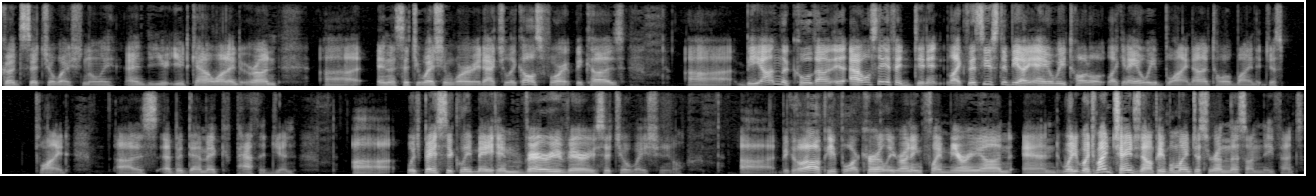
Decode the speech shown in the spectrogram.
good situationally, and you you'd kind of want to run uh, in a situation where it actually calls for it because uh, beyond the cooldown, it, I will say if it didn't, like this used to be an AoE total, like an AoE blind, not a total blind, it just blind. Uh, this epidemic pathogen, uh, which basically made him very, very situational. Uh, because a lot of people are currently running Flamirion, and which might change now. People might just run this on defense.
